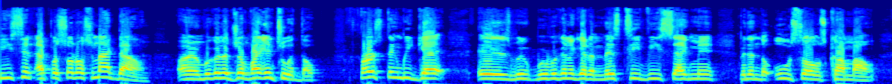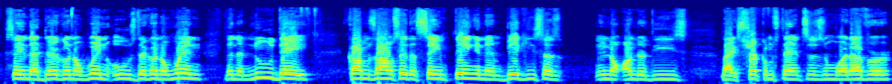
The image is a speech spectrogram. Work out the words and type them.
decent episode of smackdown. And we're gonna jump right into it though. First thing we get is we, we were gonna get a Miz TV segment but then the usos come out saying that they're gonna win. Us, they're gonna win. Then the new day comes out and say the same thing and then biggie says you know under these like circumstances and whatever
